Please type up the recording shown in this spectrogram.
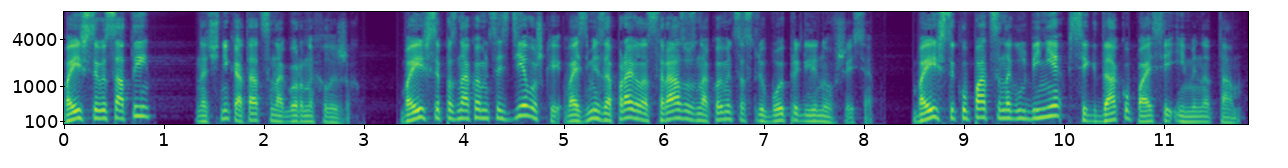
Боишься высоты? Начни кататься на горных лыжах. Боишься познакомиться с девушкой? Возьми за правило сразу знакомиться с любой приглянувшейся. Боишься купаться на глубине? Всегда купайся именно там.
